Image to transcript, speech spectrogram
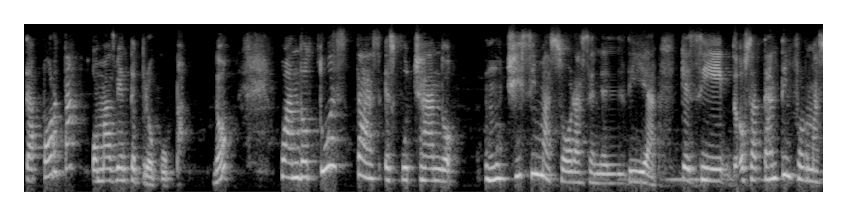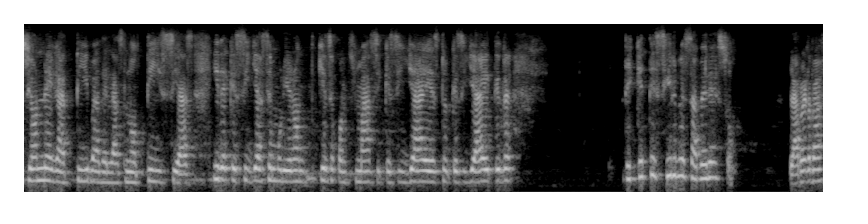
¿Te aporta o más bien te preocupa? ¿No? Cuando tú estás escuchando muchísimas horas en el día, que si, o sea, tanta información negativa de las noticias y de que si ya se murieron quién sé cuántos más y que si ya esto y que si ya... ¿De qué te sirve saber eso? La verdad,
